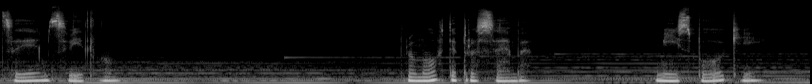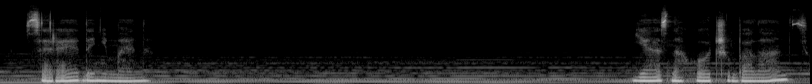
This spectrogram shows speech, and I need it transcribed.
цим світлом. Промовте про себе, мій спокій всередині мене. Я знаходжу баланс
